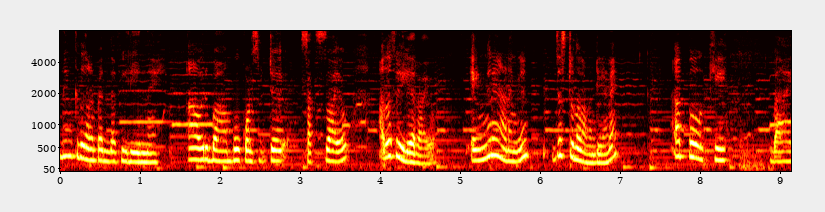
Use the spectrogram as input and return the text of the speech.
നിങ്ങൾക്ക് ഇത് കാണുമ്പോൾ എന്താ ഫീൽ ചെയ്യുന്നത് ആ ഒരു ബാമ്പു കോൺസെപ്റ്റ് സക്സസ് ആയോ? അതോ ഫെയിലിയർ ആയോ? എങ്ങനെയാണെങ്കിലും ജസ്റ്റ് ഒന്ന് കമന്റ് ചെയ്യണേ. അപ്പോൾ ഓക്കെ ബൈ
